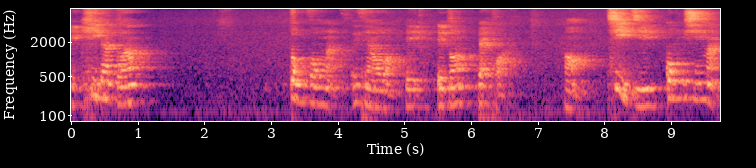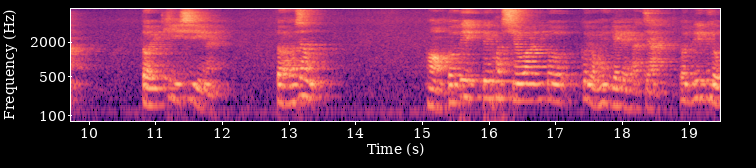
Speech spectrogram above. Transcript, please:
会气甲怎中风啦？你听有无？会会怎变化？吼，气急攻心嘛，都会气死呢。就好像，吼，都伫伫发烧啊，你搁搁用迄个来遐食，搁你你著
